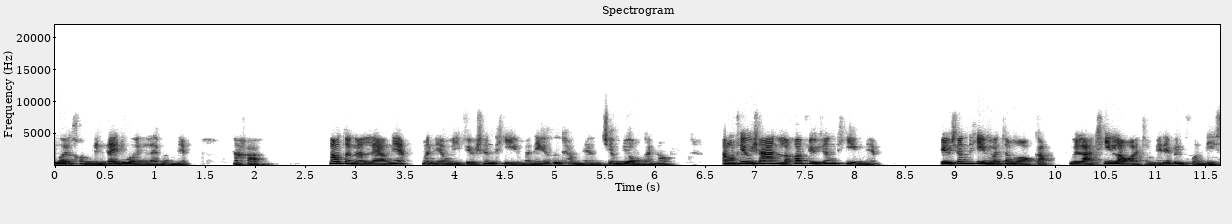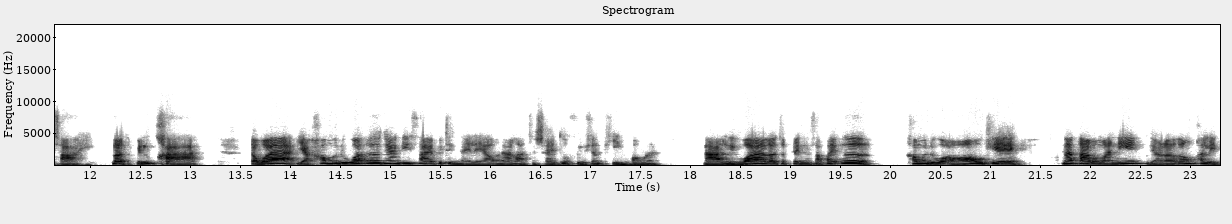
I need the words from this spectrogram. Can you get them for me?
ด้วยคอมเมนต์ได้ด้วยอะไรแบบเนี้ยนะคะนอกจากนั้นแล้วเนี่ยมันยังมี Fusion Team อันนี้ก็คือทำงานเชื่อมโยงกันเนาะทั้งฟิวชั่นแล้วก็ Fusion Team เนี่ยFusion Team มันจะเหมาะกับเวลาที่เราอาจจะไม่ได้เป็นคนดีไซน์ เราจะเป็นลูกค้า แต่ว่าอยากเข้ามาดูว่าเอองานดีไซน์ไปถึงไหนแล้วนะเราจะใช้ตัว Fusion Team เข้ามา นะหรือว่าเราจะเป็นซัพพลายเออร์เข้ามาดูว่าอ๋อโอเค หน้าตาประมาณนี้ เดี๋ยวเราต้องผลิต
